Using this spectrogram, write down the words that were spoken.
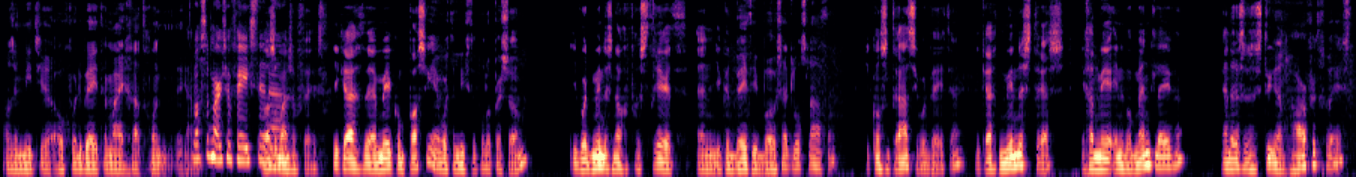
Als in niet je ogen worden beter, maar je gaat gewoon... Ja, Was het maar zo'n feest. was het maar zo'n feest. Je krijgt eh, meer compassie en je wordt een liefdevolle persoon. Je wordt minder snel gefrustreerd en je kunt beter je boosheid loslaten. Je concentratie wordt beter. Je krijgt minder stress. Je gaat meer in het moment leven. En er is dus een studie aan Harvard geweest.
